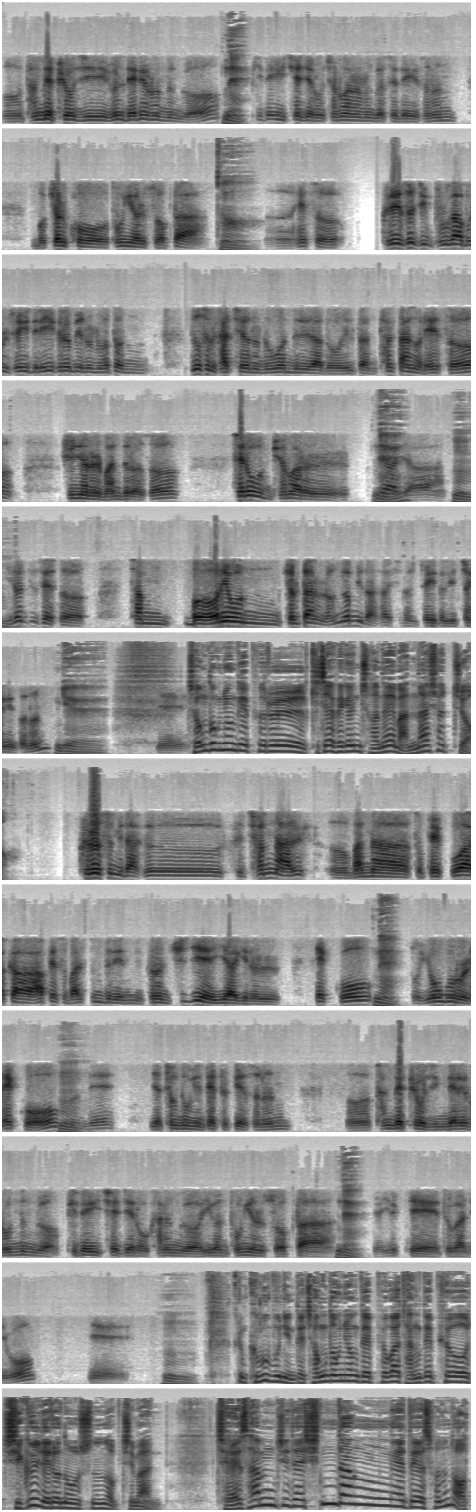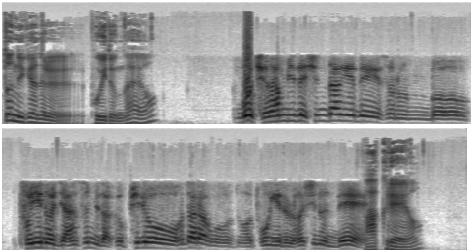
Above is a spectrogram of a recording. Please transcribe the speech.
어, 당 대표직을 내려놓는 거 네. 비대위 체제로 전환하는 것에 대해서는 뭐 결코 동의할 수 없다 어. 어, 해서 그래서 지금 불가불 저희들이 그러면은 어떤 뜻을 같이 하는 의원들이라도 일단 탈당을 해서 균열을 만들어서 새로운 변화를 네. 해야자 음. 이런 뜻에서 참 뭐 어려운 결단을 한 겁니다 사실은 저희들 입장에서는 예. 예. 정동영 대표를 기자회견 전에 만나셨죠? 그렇습니다. 그, 그 전날, 어, 만나서 뵙고, 아까 앞에서 말씀드린 그런 취지의 이야기를 했고, 네. 또 요구를 했고, 음. 그런데 이제 정동영 대표께서는, 어, 당대표직 내려놓는 거, 비대위 체제로 가는 거, 이건 동의할 수 없다. 네. 이렇게 돼가지고, 예. 음. 그럼 그 부분인데 정동영 대표가 당 대표 직을 내려놓을 수는 없지만 제3지대 신당에 대해서는 어떤 의견을 보이던가요? 뭐 제3지대 신당에 대해서는 뭐 부인하지 않습니다. 그 필요하다라고 뭐 동의를 하시는데 아 그래요?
